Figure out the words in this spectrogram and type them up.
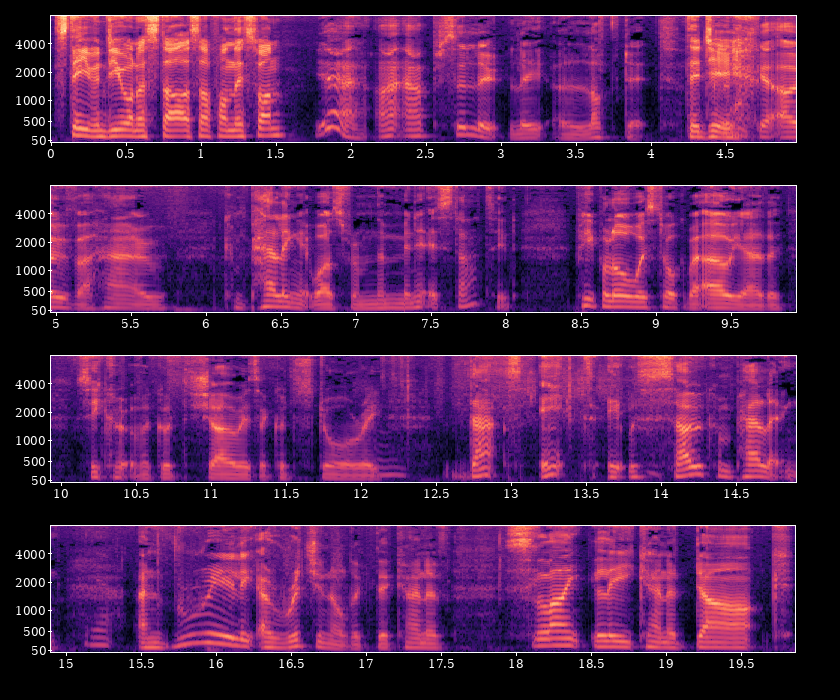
Steven, do you want to start us off on this one? Yeah, I absolutely loved it. Did you? Couldn't get over how compelling it was from the minute it started. People always talk about, oh yeah, the secret of a good show is a good story. That's it. It was so compelling Yeah. and really original. The, the kind of slightly kind of dark,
